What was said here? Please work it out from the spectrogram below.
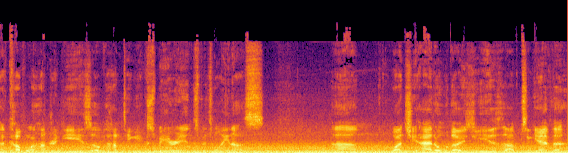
a couple of hundred years of hunting experience between us. Um, once you add all those years up together,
